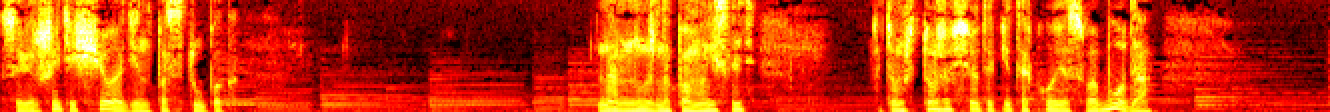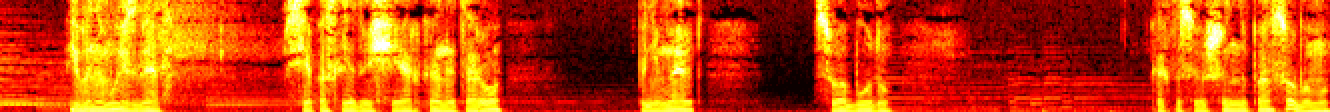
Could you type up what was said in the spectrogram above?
совершить еще один поступок. Нам нужно помыслить о том, что же все-таки такое свобода. Ибо, на мой взгляд, все последующие арканы Таро – понимают свободу как-то совершенно по-особому.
